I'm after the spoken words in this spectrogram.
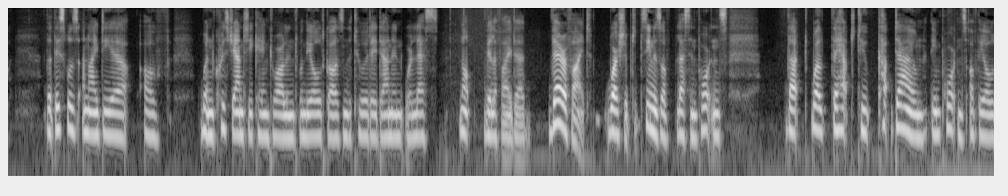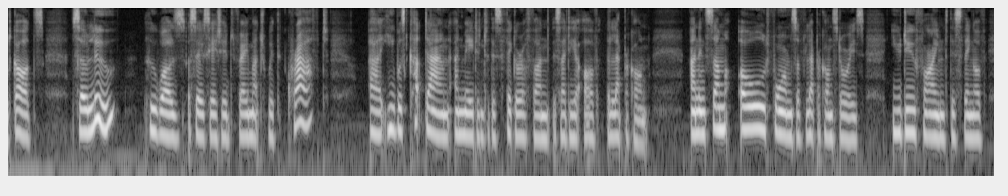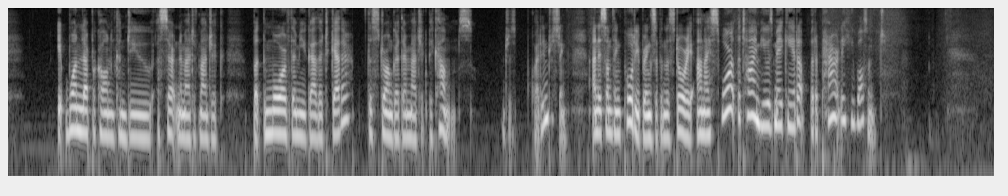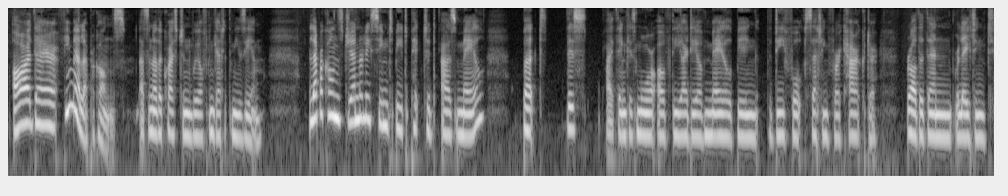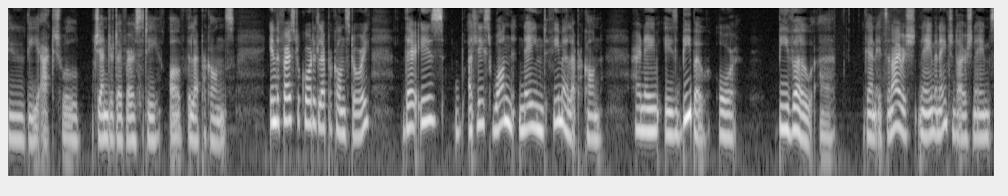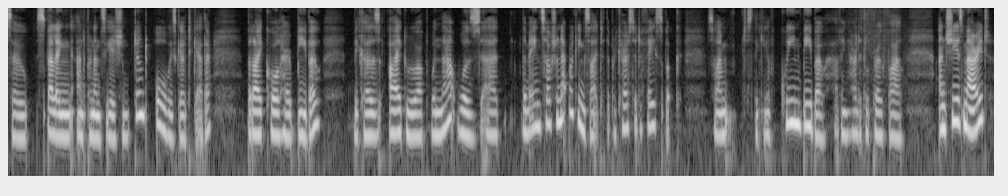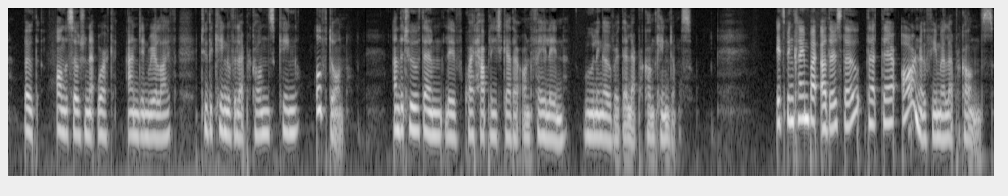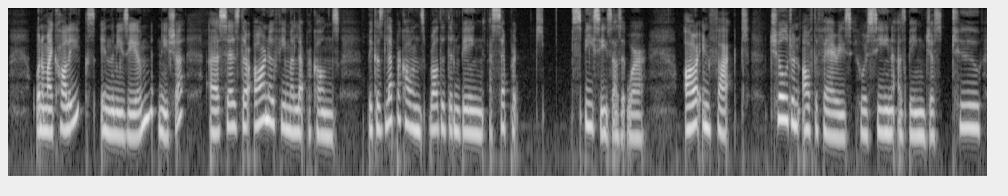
That this was an idea of when Christianity came to Ireland, when the old gods and the Tuatha Dé Danann were less, not vilified, uh, verified, worshipped, seen as of less importance, that, well, they had to cut down the importance of the old gods. So Lugh, who was associated very much with craft, uh, he was cut down and made into this figure of fun, this idea of the leprechaun. And in some old forms of leprechaun stories, you do find this thing of it, one leprechaun can do a certain amount of magic, but the more of them you gather together, the stronger their magic becomes, which is quite interesting. And is something Porty brings up in the story. And I swore at the time he was making it up, but apparently he wasn't. Are there female leprechauns? That's another question we often get at the museum. Leprechauns generally seem to be depicted as male, but this I think, is more of the idea of male being the default setting for a character rather than relating to the actual gender diversity of the leprechauns. In the first recorded leprechaun story, there is at least one named female leprechaun. Her name is Bebo or Bevo. Uh, again, it's an Irish name, an ancient Irish name, so spelling and pronunciation don't always go together. But I call her Bebo because I grew up when that was uh, the main social networking site, the precursor to Facebook. So I'm just thinking of Queen Bebo having her little profile. And she is married, both on the social network and in real life, to the king of the leprechauns, King Iubdan. And the two of them live quite happily together on Faylinn, ruling over their leprechaun kingdoms. It's been claimed by others, though, that there are no female leprechauns. One of my colleagues in the museum, Nisha, uh, says there are no female leprechauns because leprechauns, rather than being a separate species, as it were, are in fact children of the fairies who are seen as being just too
